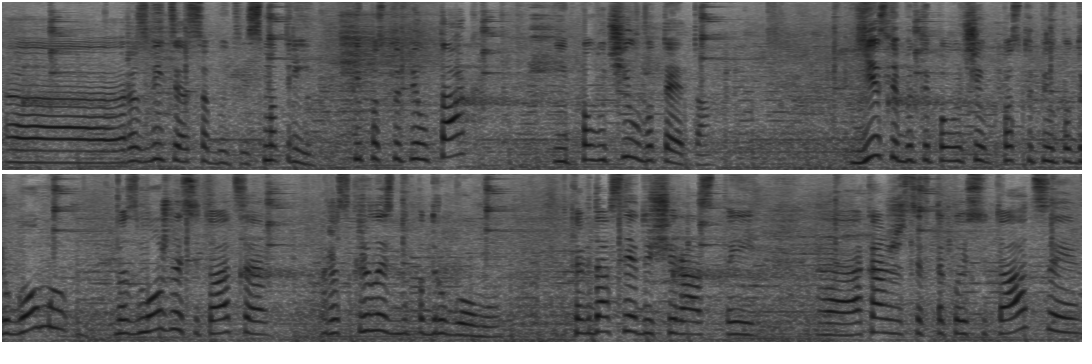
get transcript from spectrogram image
Э, развития событий. Смотри, ты поступил так и получил вот это. Если бы ты получил, поступил по-другому, возможно, ситуация раскрылась бы по-другому. Когда в следующий раз ты э, окажешься в такой ситуации,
